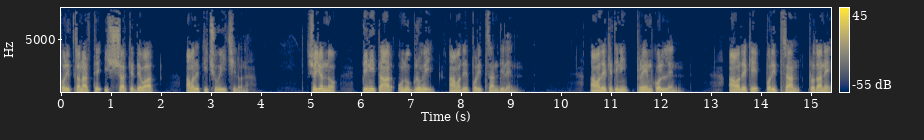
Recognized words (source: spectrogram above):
পরিত্রাণার্থে ঈশ্বরকে দেওয়ার আমাদের কিছুই ছিল না। সেই জন্য তিনি তার অনুগ্রহেই আমাদের পরিত্রাণ দিলেন। আমাদেরকে তিনি প্রেম করলেন। আমাদেরকে পরিত্রাণ প্রদানে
